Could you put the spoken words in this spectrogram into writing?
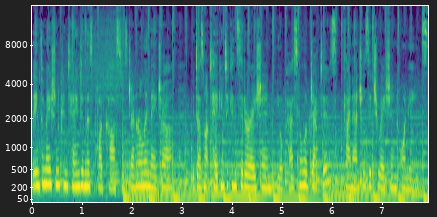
The information contained in this podcast is general in nature. It does not take into consideration your personal objectives, financial situation, or needs.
